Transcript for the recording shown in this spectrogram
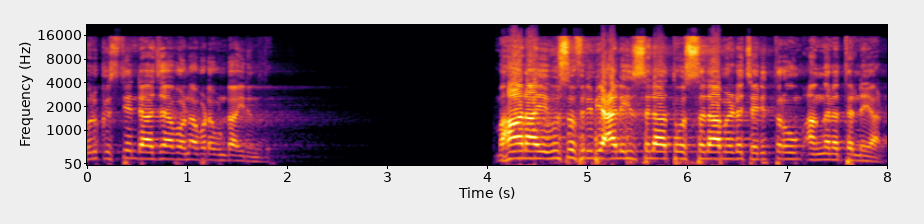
ഒരു ക്രിസ്ത്യൻ രാജാവാണ് അവിടെ ഉണ്ടായിരുന്നത്. മഹാനായ യൂസുഫ് നബി അലൈഹി സ്വലാത്തു വസ്സലാമയുടെ ചരിത്രവും അങ്ങനെ തന്നെയാണ്.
